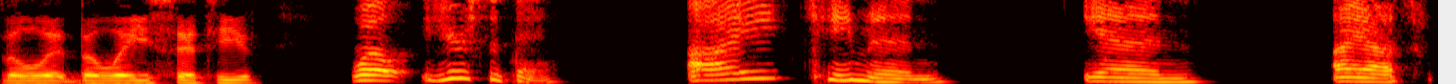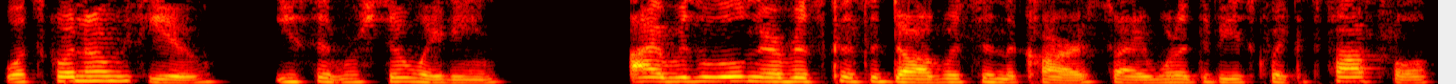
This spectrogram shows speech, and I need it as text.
the, the lady said to you? Well, here's the thing. I came in and I asked, what's going on with you? You said, we're still waiting. I was a little nervous because the dog was in the car, so I wanted to be as quick as possible.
